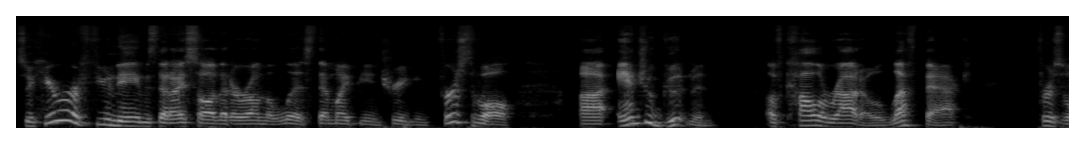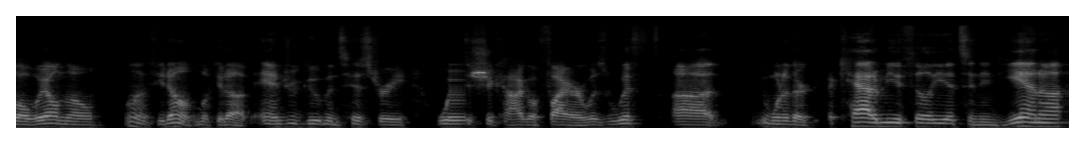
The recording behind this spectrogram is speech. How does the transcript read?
So here are a few names that I saw that are on the list that might be intriguing. First of all, uh, Andrew Gutman of Colorado, left back. First of all, we all know. Well, if you don't, look it up. Andrew Gutman's history with the Chicago Fire was with uh, one of their academy affiliates in Indiana,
